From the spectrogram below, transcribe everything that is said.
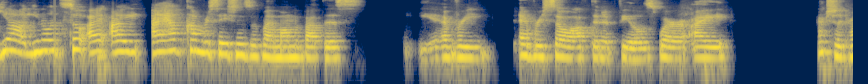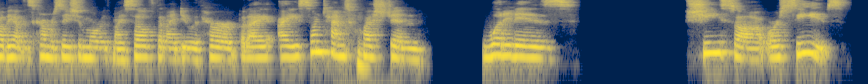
Yeah, you know, so I, I I have conversations with my mom about this every every so often it feels where I actually probably have this conversation more with myself than I do with her, but I, I sometimes Hmm. question what it is she saw or sees.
